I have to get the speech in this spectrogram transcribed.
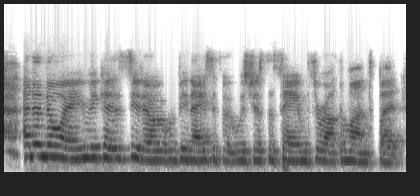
and annoying because, you know, it would be nice if it was just the same throughout the month, but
